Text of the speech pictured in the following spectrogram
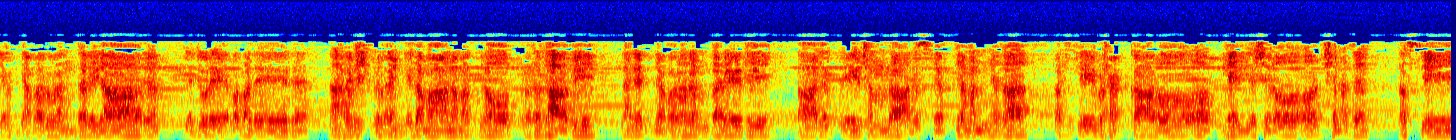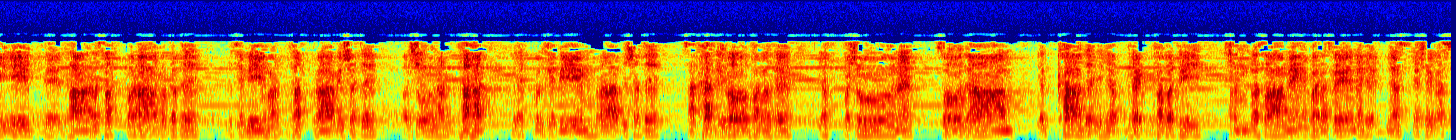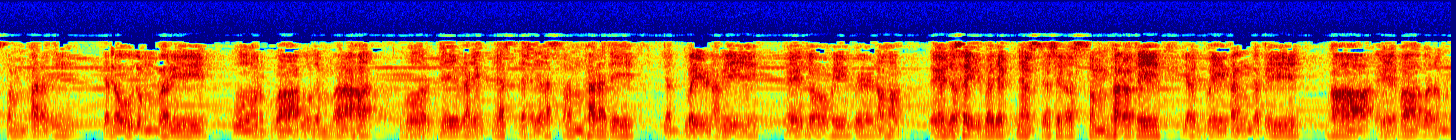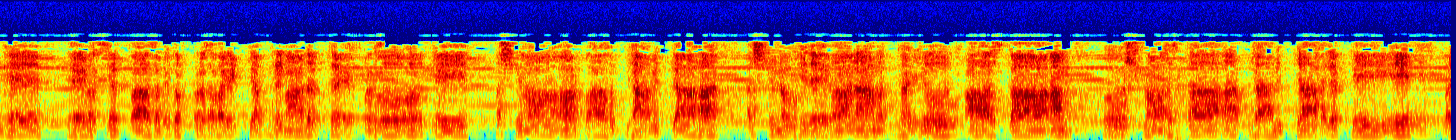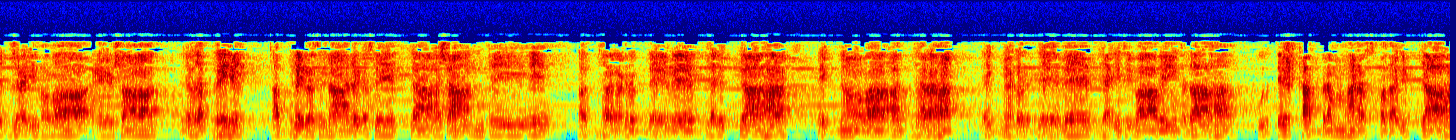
यज्ञपरुरन्तरिजात् यजुरेव वदेत्। न हविष्कृतम् यजमानमग्नौ प्रदधाति न यज्ञपरुरन्तरेति राजत्रे छन्दायस्यत्यमन्यत तस्यैव षट्कारोऽभ्ययशिरोक्षिणत् तस्यैद्वेधारसः परापतत् पृथिवीमर्धः प्राविशत् पशूनर्धः यः पृथिवीम् प्राविशत् सखगिरोऽभवत् यः पशून् सोजाम् यत्खादविलभ्यग्भवति छन्दसामेव रसेन यज्ञस्य शिरः सम्भरति। यदौदुम्बरी ऊर्ध्वा उदुम्बरः ऊर्जेव यज्ञस्य शिरः सम्भरति। यद्वैणवी तेजो वै वेणुः तेजसैव यज्ञस्य शिरः सम्भरति यद्वैकङ्गति भा एवावरुन्धे। देवस्य त्वासपितुः प्रसव इत्यभ्रिमादत्ते प्रसोत्यै अश्विनोर्बाहुभ्यामित्याह। अश्विनौ हि देवानामध्वर्यो आस्ताम्। ऊष्णोहस्ताभ्यामित्याहयत्यै वज्र इव वा एषा। यदभ्रिः अभ्रिवसिनारिरसेत्याह शान्ते। अध्वरकृद्देवेभ्य इत्याह यज्ञो वा अध्वरः यज्ञकृद्देवेभ्य इति वा वैतदाः उत्तिष्ठब्रह्मणस्पत इत्याह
